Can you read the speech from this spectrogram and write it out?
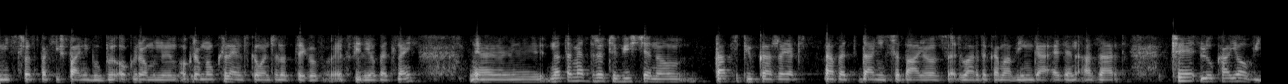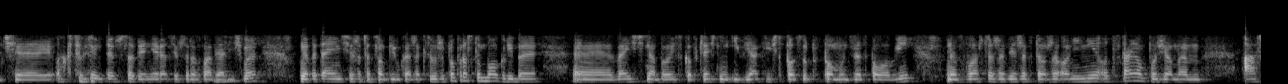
Mistrzostwa Hiszpanii byłby ogromnym, ogromną klęską Ancelottiego w chwili obecnej. E, natomiast rzeczywiście no, tacy piłkarze jak nawet Dani Ceballos, Eduardo Camavinga, Eden Hazard czy Lukajowicz, e, o którym też sobie nieraz już rozmawialiśmy, no, wydaje mi się, że to są piłkarze, którzy po prostu mogliby wejść na boisko wcześniej i w jakiś sposób pomóc zespołowi, no zwłaszcza, że wierzę w to, że oni nie odstają poziomem aż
